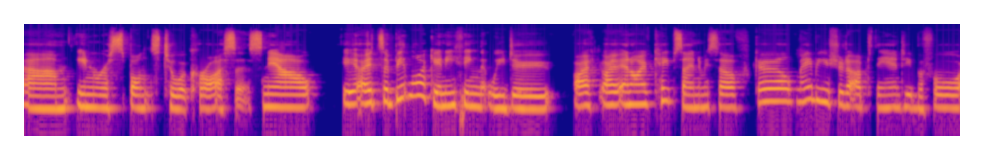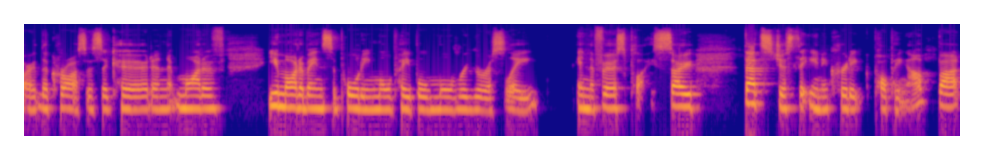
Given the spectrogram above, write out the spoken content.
um, in response to a crisis. Now, it's a bit like anything that we do. I, I, and I keep saying to myself, "Girl, maybe you should have upped the ante before the crisis occurred, and it might have, you might have been supporting more people more rigorously in the first place." So that's just the inner critic popping up. But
